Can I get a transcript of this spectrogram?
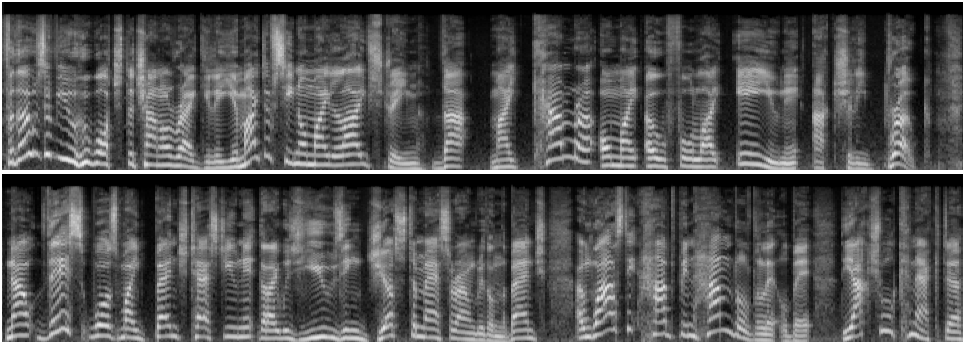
For those of you who watch the channel regularly, you might have seen on my live stream that my camera on my O4 Lite Air unit actually broke. Now, this was my bench test unit that I was using just to mess around with on the bench, and whilst it had been handled a little bit, the actual connector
